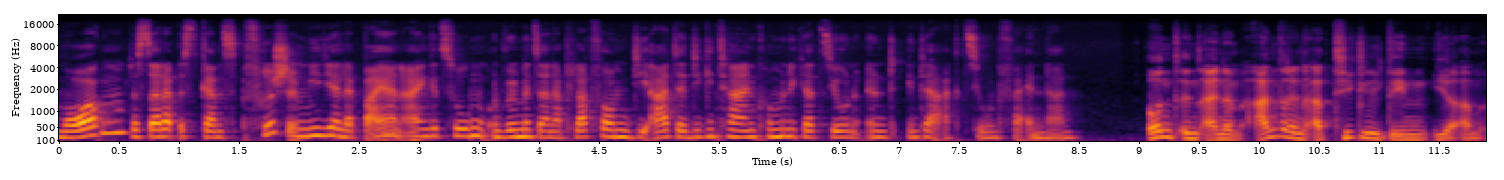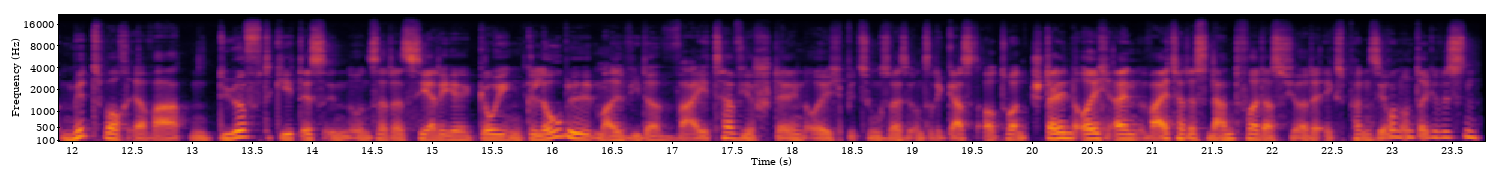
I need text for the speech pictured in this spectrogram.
morgen. Das Startup ist ganz frisch im Media Lab Bayern eingezogen und will mit seiner Plattform die Art der digitalen Kommunikation und Interaktion verändern. Und in einem anderen Artikel, den ihr am Mittwoch erwarten dürft, geht es in unserer Serie Going Global mal wieder weiter. Wir stellen euch, beziehungsweise unsere Gastautoren, stellen euch ein weiteres Land vor, das für eure Expansion unter gewissen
